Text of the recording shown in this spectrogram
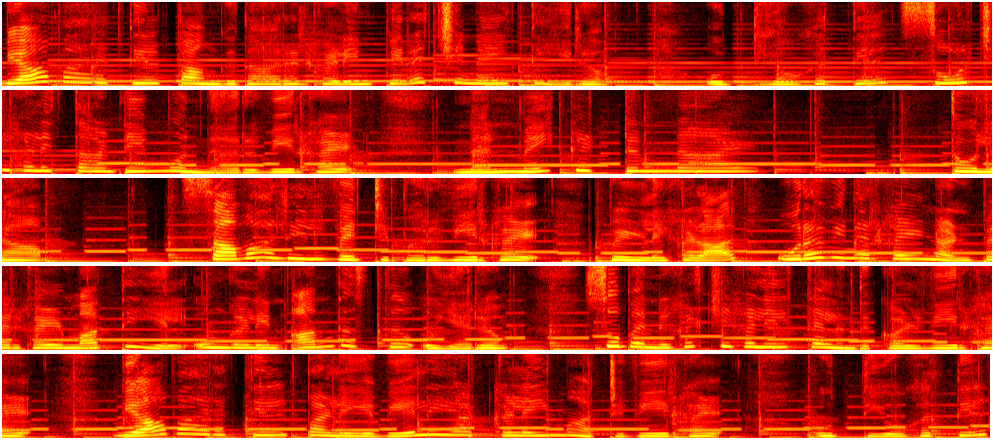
வியாபாரத்தில் பங்குதாரர்களின் பிரச்சினை தீரும். உத்தியோகத்தில் சூழ்ச்சிகளை தாண்டி முன்னேறுவீர்கள். நன்மை கிட்டும் நாள். துலாம். சவாலில் வெற்றி பெறுவீர்கள். பிள்ளைகளால் உறவினர்கள் நண்பர்கள் மத்தியில் உங்களின் அந்தஸ்து உயரும். சுப நிகழ்ச்சிகளில் கலந்து கொள்வீர்கள். வியாபாரத்தில் பழைய வேலையாட்களை மாற்றுவீர்கள். உத்தியோகத்தில்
